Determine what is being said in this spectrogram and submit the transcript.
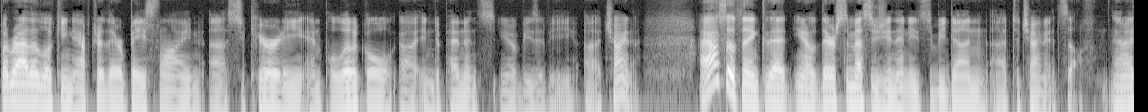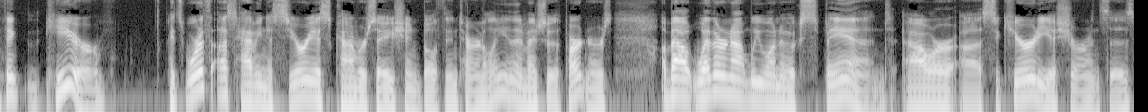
but rather looking after their baseline uh, security and political uh, independence, you know, vis-a-vis uh, China. I also think that you know there's some messaging that needs to be done uh, to China itself, and I think here it's worth us having a serious conversation, both internally and then eventually with partners, about whether or not we want to expand our uh, security assurances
